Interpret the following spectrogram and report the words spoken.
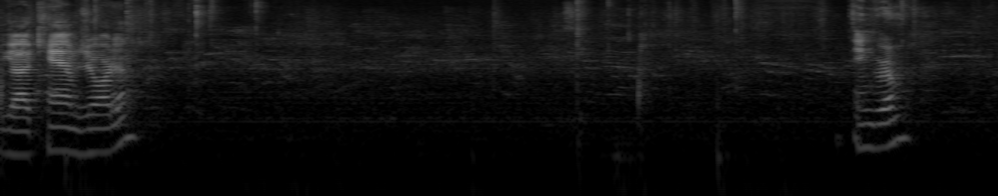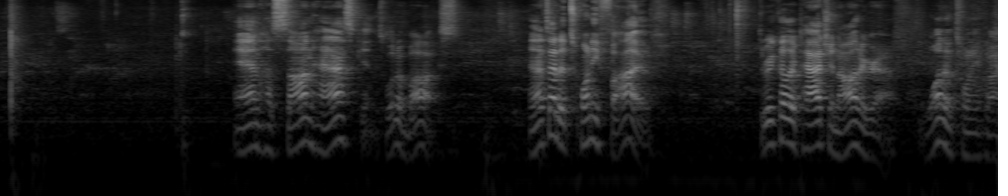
We got Cam Jordan. Ingram. And Hassan Haskins. What a box. And that's out of 25. Three color patch and autograph. One of 25.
